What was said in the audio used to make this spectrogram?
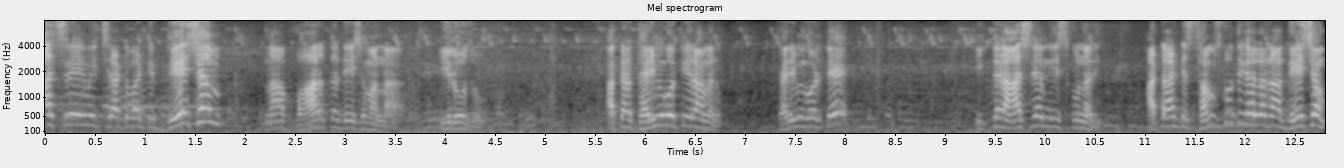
ఆశ్రయం ఇచ్చినటువంటి దేశం నా భారతదేశం అన్న ఈరోజు. అక్కడ తరిమి కొట్టి రామను. తరిమి కొడితే ఇక్కడ ఆశ్రయం తీసుకున్నది. అట్లాంటి సంస్కృతి గల నా దేశం.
